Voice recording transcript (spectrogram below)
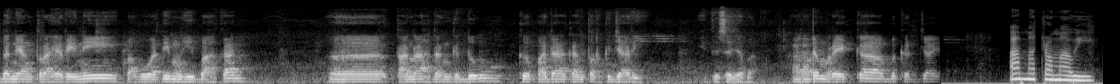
dan yang terakhir ini Pak Bupati menghibahkan e, tanah dan gedung kepada kantor Kejari. Itu saja Pak. Harap mereka bekerja. Ahmad Romawi,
